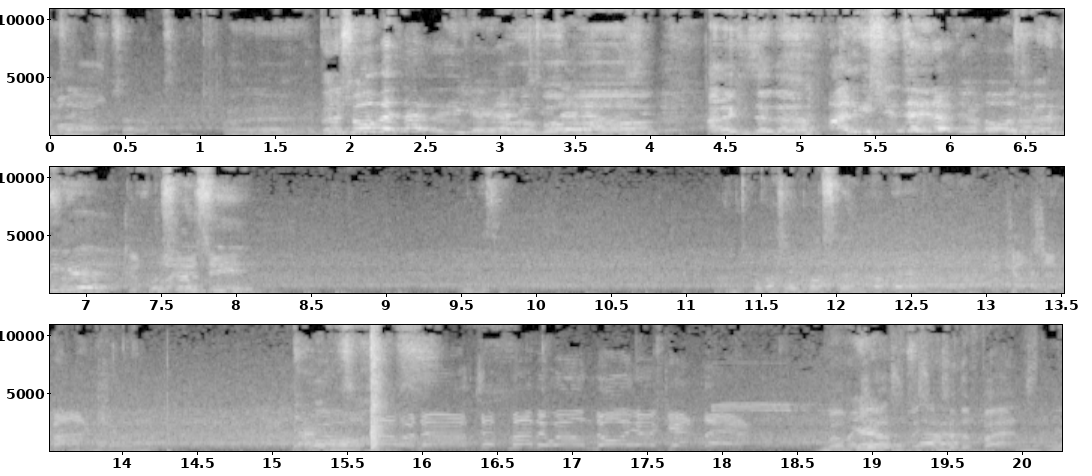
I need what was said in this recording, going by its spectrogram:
باشم آره. برو شما بهتر برو بابا؟ علکی زدم؟ که چی زدی رفتی با بازی کن دیگه. خوش شانسی. من تو کنیم و. Well, Yeah, just listen to yeah. the fans. Yeah.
